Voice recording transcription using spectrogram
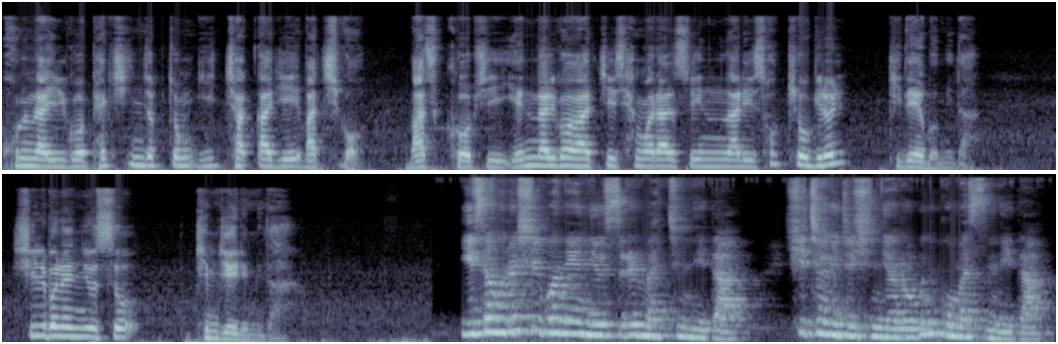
코로나19 백신 접종 2차까지 마치고 마스크 없이 옛날과 같이 생활할 수 있는 날이 속히 오기를 기대해 봅니다. 실버넷 뉴스 김재일입니다. 이상으로 실버넷 뉴스를 마칩니다. 시청해주신 여러분 고맙습니다.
